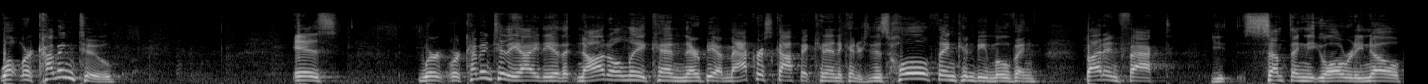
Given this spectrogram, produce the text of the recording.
What we're coming to is we're, we're coming to the idea that not only can there be a macroscopic kinetic energy, this whole thing can be moving, but in fact, something that you already know,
